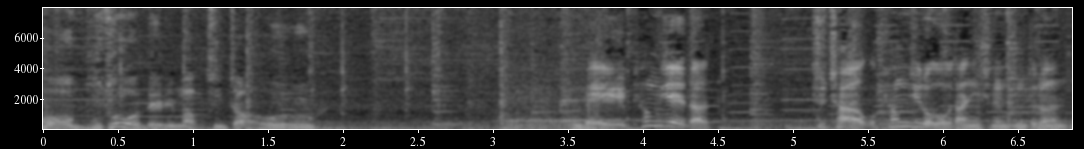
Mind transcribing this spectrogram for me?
어 무서워 내리막 진짜. 어우. 매일 평지에다 주차하고 평지로 다니시는 분들은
